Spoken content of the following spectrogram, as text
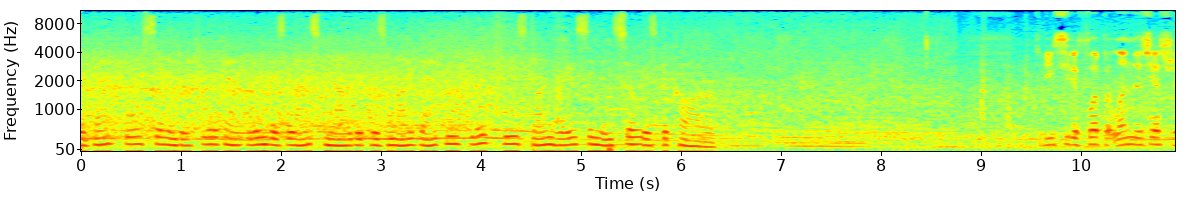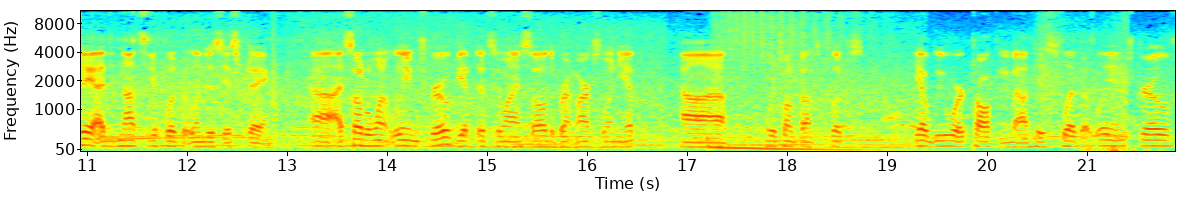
a bad four-cylinder flip at Linda's last night. It was my dad who flipped. He's done racing and so is the car. Did you see the flip at Linda's yesterday? I did not see the flip at Linda's yesterday. Uh, I saw the one at Williams Grove. Yep, that's the one I saw. The Brent Marks one. Yep. Uh, we were talking about the flips. Yeah, we were talking about his flip at Williams Grove.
